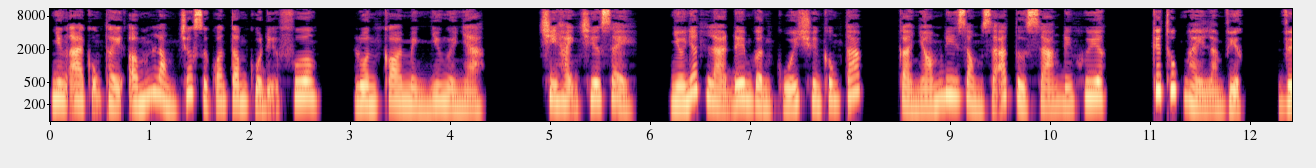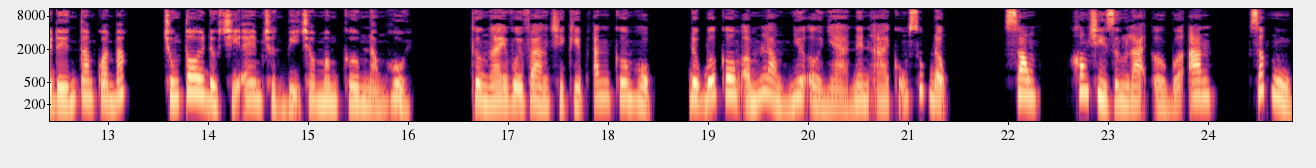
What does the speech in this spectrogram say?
nhưng ai cũng thấy ấm lòng trước sự quan tâm của địa phương, luôn coi mình như người nhà. Chị Hạnh chia sẻ, nhớ nhất là đêm gần cuối chuyến công tác, cả nhóm đi dòng dã từ sáng đến khuya. Kết thúc ngày làm việc, về đến Tam Quan Bắc, chúng tôi được chị em chuẩn bị cho mâm cơm nóng hổi. Thường ngày vội vàng chỉ kịp ăn cơm hộp, được bữa cơm ấm lòng như ở nhà nên ai cũng xúc động. Xong, không chỉ dừng lại ở bữa ăn, giấc ngủ,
